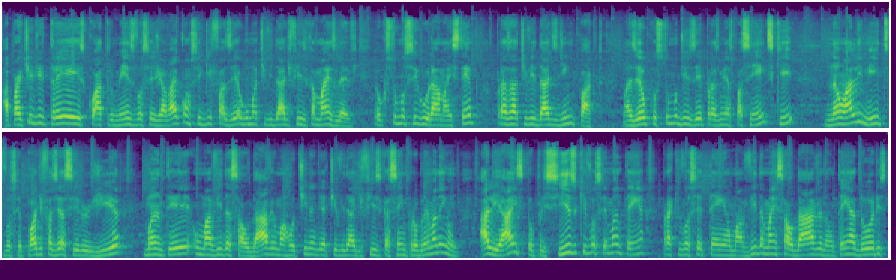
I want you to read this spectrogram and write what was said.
A partir de 3, 4 meses você já vai conseguir fazer alguma atividade física mais leve. Eu costumo segurar mais tempo para as atividades de impacto, mas eu costumo dizer para as minhas pacientes que não há limites, você pode fazer a cirurgia, manter uma vida saudável, uma rotina de atividade física sem problema nenhum. Aliás, eu preciso que você mantenha para que você tenha uma vida mais saudável, não tenha dores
